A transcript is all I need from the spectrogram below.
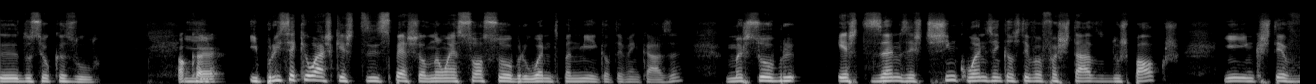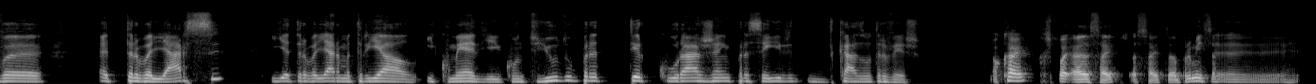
uh, do seu casulo. Ok. E, e por isso é que eu acho que este special não é só sobre o ano de pandemia que ele teve em casa, mas sobre estes anos, estes cinco anos em que ele esteve afastado dos palcos e em que esteve a, a trabalhar-se e a trabalhar material e comédia e conteúdo para ter coragem para sair de casa outra vez. Ok, respe... aceito, aceito a premissa. Uh,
